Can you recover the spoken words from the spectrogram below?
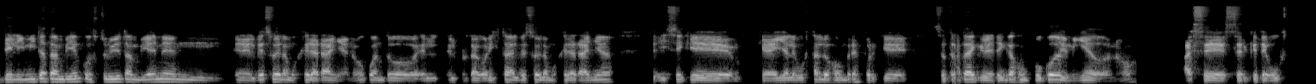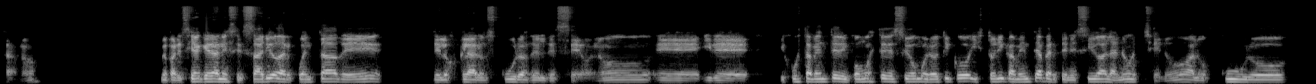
delimita también, construye también en, El beso de la mujer araña, ¿no? Cuando el, protagonista del beso de la mujer araña dice que, que a ella le gustan los hombres porque se trata de que le tengas un poco de miedo, ¿no? a ese ser que te gusta, ¿no? Me parecía que era necesario dar cuenta de, de los claroscuros del deseo, ¿no? Eh, y, de, y justamente de cómo este deseo homoerótico históricamente ha pertenecido a la noche, ¿no? A lo oscuro,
